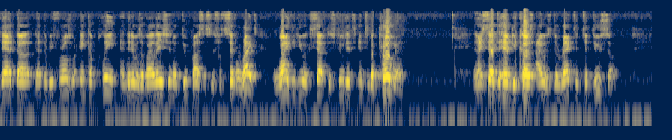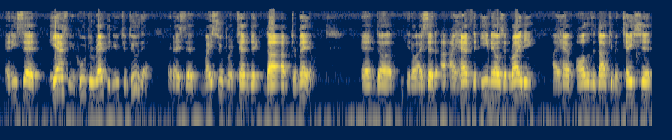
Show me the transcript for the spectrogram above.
that uh, that the referrals were incomplete and that it was a violation of due processes for civil rights. Why did you accept the students into the program? And I said to him, because I was directed to do so. And he said, he asked me, who directed you to do that? And I said, my superintendent, Dr. Mayo. And, uh, you know, I said, I-, I have the emails in writing. I have all of the documentation.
